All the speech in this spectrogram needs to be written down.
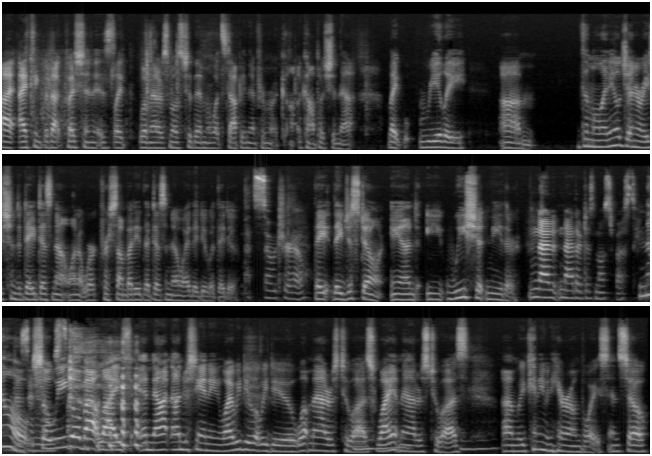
I, I think without question is like what matters most to them and what's stopping them from ac- accomplishing that. Like really, um, the millennial generation today does not want to work for somebody that doesn't know why they do what they do. That's so true. They they just don't, and we shouldn't either. Neither, neither does most of us. No, so we go about life and not understanding why we do what we do, what matters to us, why it Mhm. matters to us. Mhm. Um, we can't even hear our own voice, and so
